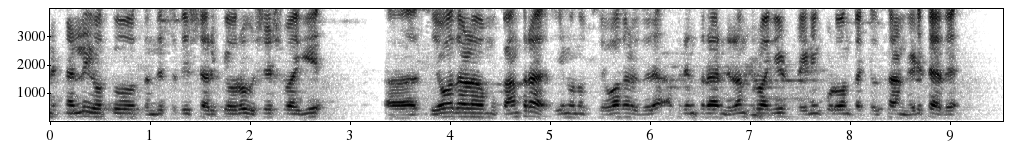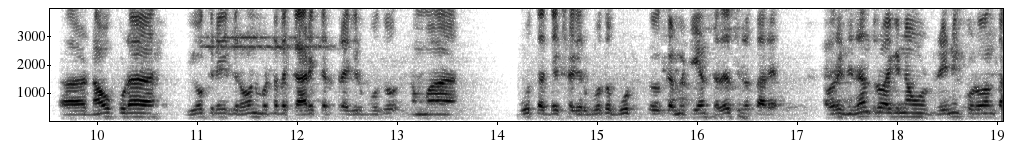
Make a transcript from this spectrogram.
ನಿಟ್ಟಿನಲ್ಲಿ ಇವತ್ತು ತಂದೆ ಸತೀಶ್ ಜಾರಕಿ ಅವರು ವಿಶೇಷವಾಗಿ ಸೇವಾದಳ ಮುಖಾಂತರ ಏನು ನಮ್ಮ ಸೇವಾದಳ ಇದೆ ಅದರಿಂದ ನಿರಂತರವಾಗಿ ಟ್ರೈನಿಂಗ್ ಕೊಡುವಂಥ ಕೆಲಸ ನಡೀತಾ ಇದೆ. ನಾವು ಕೂಡ ಯುವಕರಿಗೆ ಗ್ರೌಂಡ್ ಮಟ್ಟದ ಕಾರ್ಯಕರ್ತರಾಗಿರ್ಬೋದು. ನಮ್ಮ ಬೂತ್ ಅಧ್ಯಕ್ಷ ಆಗಿರ್ಬೋದು, ಬೂತ್ ಕಮಿಟಿ ಏನು ಸದಸ್ಯರಿರ್ತಾರೆ. ಅವರಿಗೆ ನಿರಂತರವಾಗಿ ನಾವು ಟ್ರೈನಿಂಗ್ ಕೊಡುವಂತ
